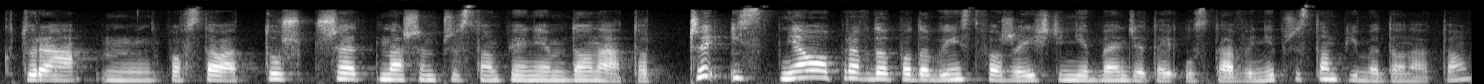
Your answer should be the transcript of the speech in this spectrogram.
która mm, powstała tuż przed naszym przystąpieniem do NATO. Czy istniało prawdopodobieństwo, że jeśli nie będzie tej ustawy, nie przystąpimy do NATO?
